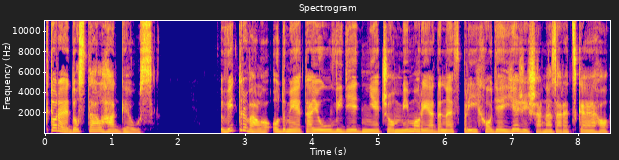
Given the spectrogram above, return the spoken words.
ktoré dostal Haggeus. Vytrvalo odmietajú vidieť niečo mimoriadne v príchode Ježiša Nazareckého,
